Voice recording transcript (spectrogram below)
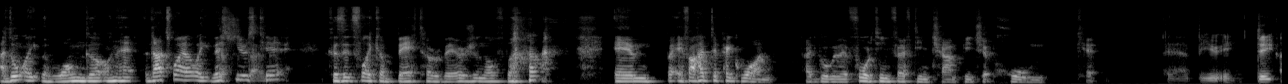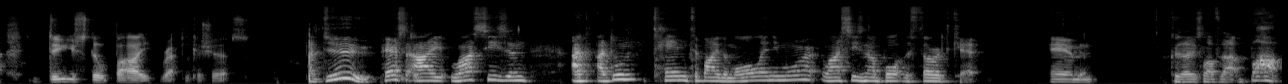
I don't like the Wonga on it. That's why I like this That's year's kit. because it's like a better version of that. um, but if I had to pick one, I'd go with the 14-15 Championship home kit. Yeah, beauty. Do do you still buy replica shirts? I do. Personally, I last season I, I don't tend to buy them all anymore. Last season I bought the third kit. Um because I just love that. But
